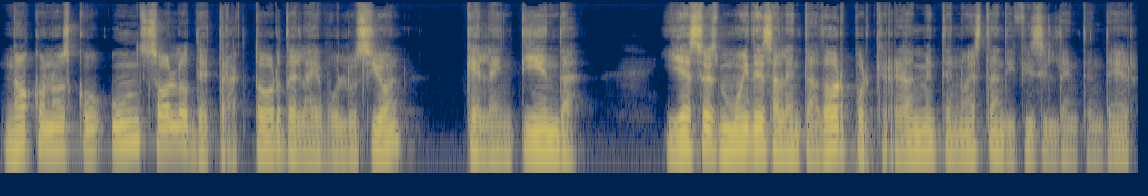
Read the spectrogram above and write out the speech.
No conozco un solo detractor de la evolución que la entienda y eso es muy desalentador porque realmente no es tan difícil de entender.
